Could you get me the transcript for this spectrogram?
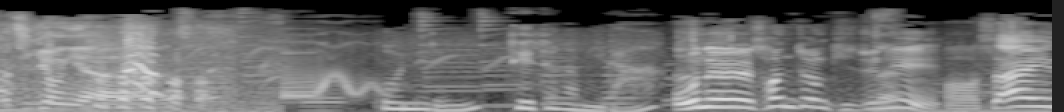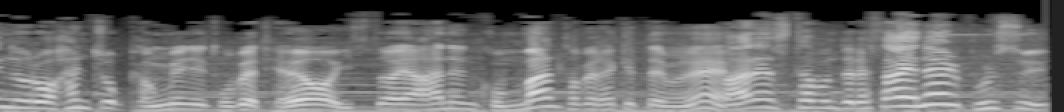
저 지경이야. 오늘은 죄송합니다. 오늘 선정 기준이 네. 어, 사인으로 한쪽 벽면이 도배되어 있어야 하는 곳만 섭외를 했기 때문에 많은 스타분들의 사인을 볼 수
